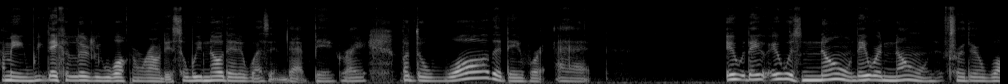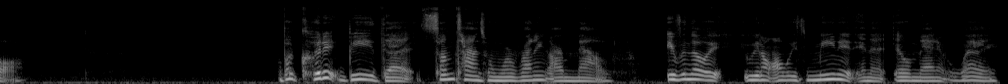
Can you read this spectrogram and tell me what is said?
I mean we, they could literally walk around it so we know that it wasn't that big right? But the wall that they were at it, they, it was known, they were known for their wall. But could it be that sometimes when we're running our mouth, even though it, we don't always mean it in an ill mannered way,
